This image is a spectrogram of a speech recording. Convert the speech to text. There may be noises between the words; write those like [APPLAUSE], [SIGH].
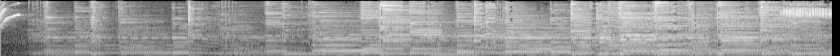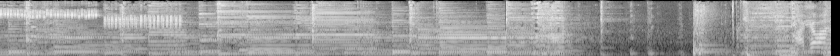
Thank you.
